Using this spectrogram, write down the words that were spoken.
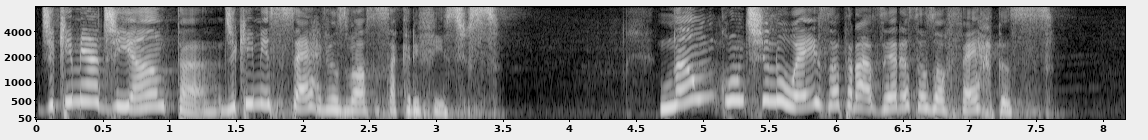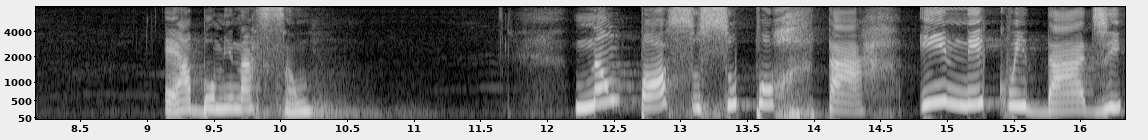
De que me adianta, de que me servem os vossos sacrifícios? Não continueis a trazer essas ofertas. É abominação. Não posso suportar iniquidade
